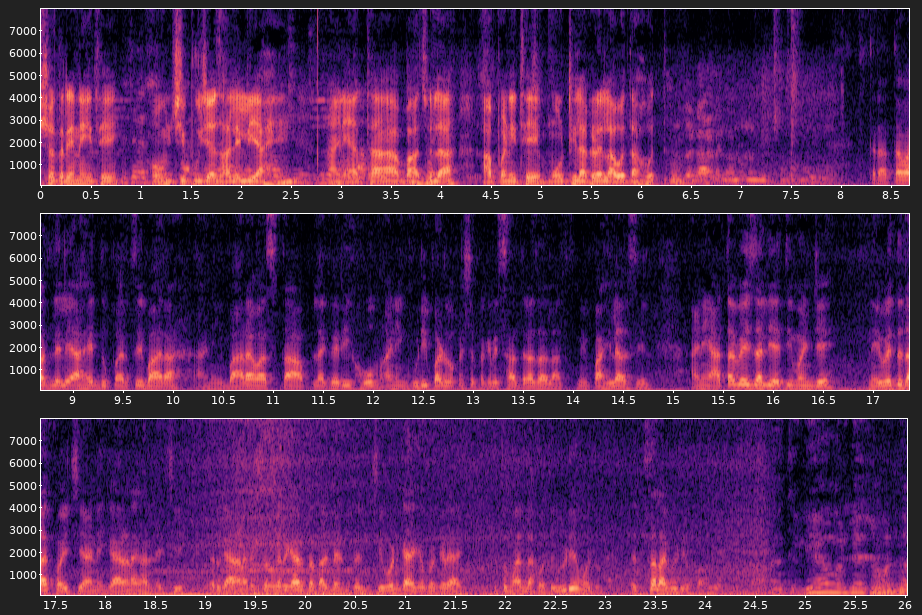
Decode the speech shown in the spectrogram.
अशा तऱ्हेने इथे होमची पूजा झालेली आहे. आणि आता बाजूला आपण इथे मोठी लाकडं लावत आहोत. तर आता वाजलेले आहेत दुपारचे बारा आणि बारा वाजता आपल्या घरी होम आणि गुढीपाडवा कशा प्रकारे साजरा झाला तुम्ही पाहिला असेल. आणि आता वेळ झाली आहे ती म्हणजे नैवेद्य दाखवायची आणि गारणं घालण्याची. तर गारणं कशा प्रकारे घालतात आणि त्यानंतर जेवण काय काय प्रकारे आहे ते तुम्हाला दाखवतो व्हिडिओमधून. तर चला व्हिडिओ पाहूया. मर्जा समर्था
